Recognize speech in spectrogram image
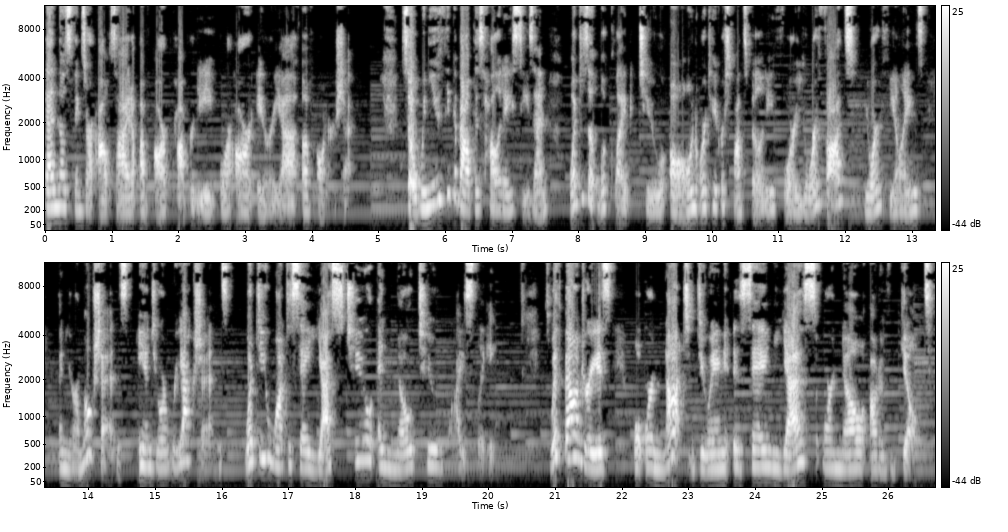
then those things are outside of our property or our area of ownership. So when you think about this holiday season, what does it look like to own or take responsibility for your thoughts, your feelings, and your emotions and your reactions. What do you want to say yes to and no to wisely? With boundaries, what we're not doing is saying yes or no out of guilt.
